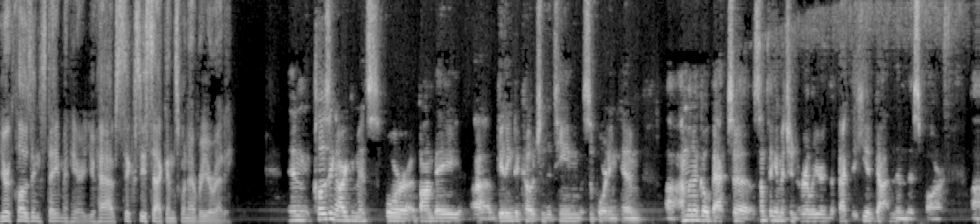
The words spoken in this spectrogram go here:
your closing statement here. You have 60 seconds whenever you're ready. In closing arguments for Bombay uh, getting to coach and the team supporting him, uh, I'm going to go back to something I mentioned earlier the fact that he had gotten them this far. Uh,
